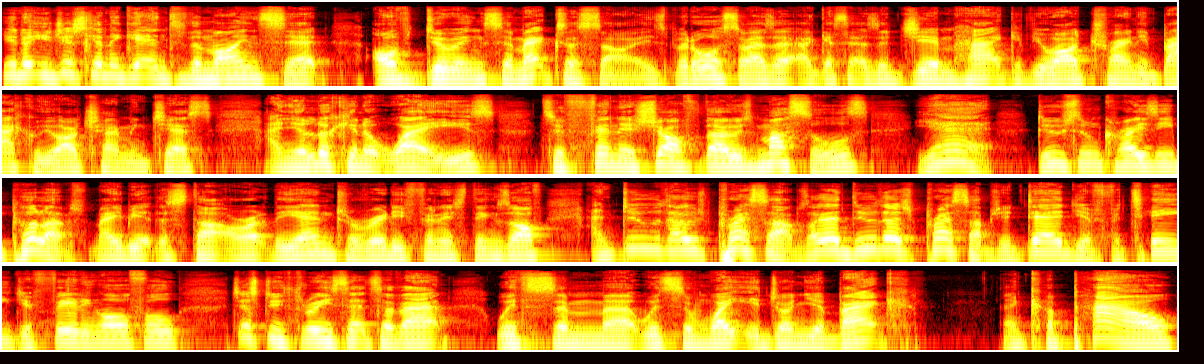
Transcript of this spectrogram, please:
you know, you're just going to get into the mindset of doing some exercise, but also as a, I guess as a gym hack, if you are training back or you are training chest and you're looking at ways to finish off those muscles, yeah, do some crazy pull-ups, maybe at the start or at the end to really finish things off and do those press-ups. Like do those press-ups. You're dead, you're fatigued, you're feeling awful. Just do three sets of that with some uh, with some weightage on your back and kapow,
